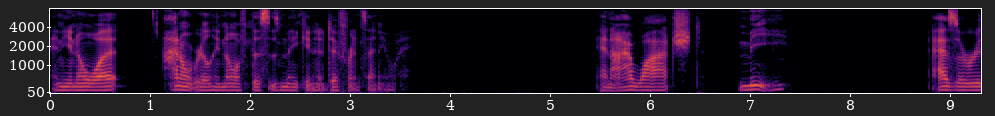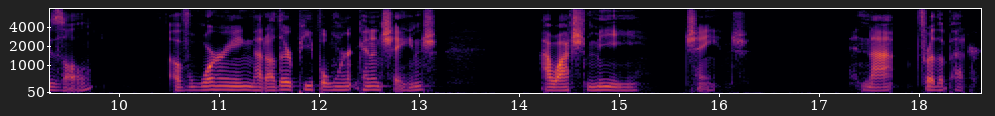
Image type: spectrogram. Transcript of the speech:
And you know what? I don't really know if this is making a difference anyway. And I watched me, as a result of worrying that other people weren't going to change, I watched me change and not for the better.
